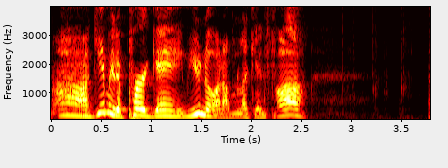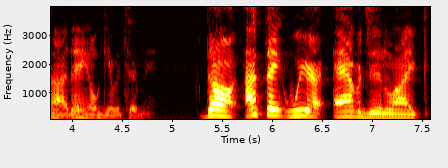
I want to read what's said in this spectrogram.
Ah, give me the per game. You know what I'm looking for. Ah, they ain't gonna give it to me. Dog, I think we are averaging like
